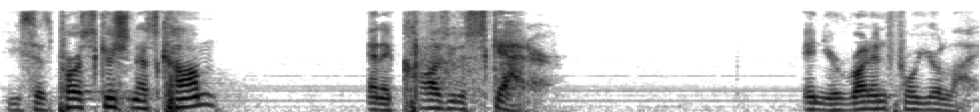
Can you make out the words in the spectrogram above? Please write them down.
He says, Persecution has come, and it caused you to scatter, and you're running for your life.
